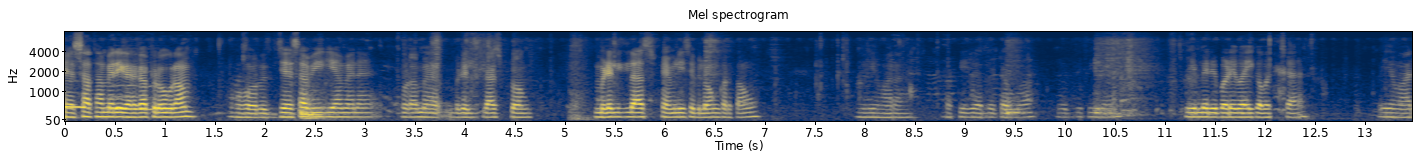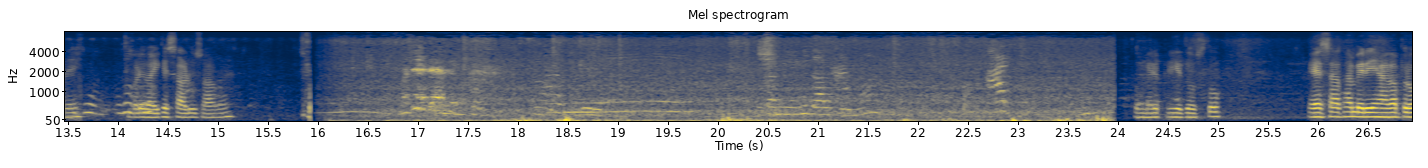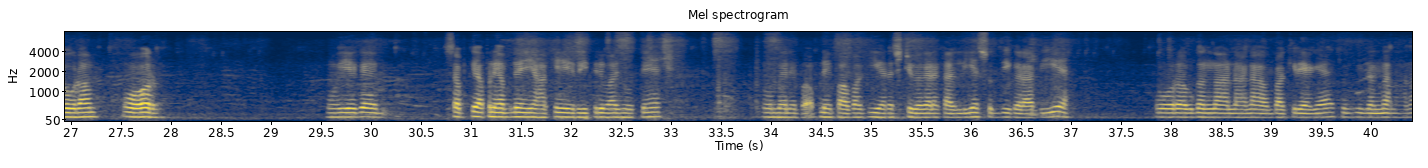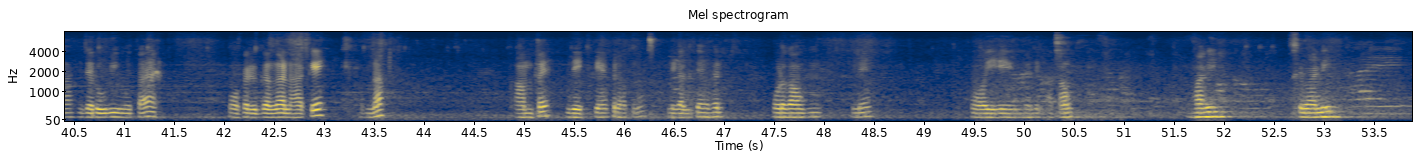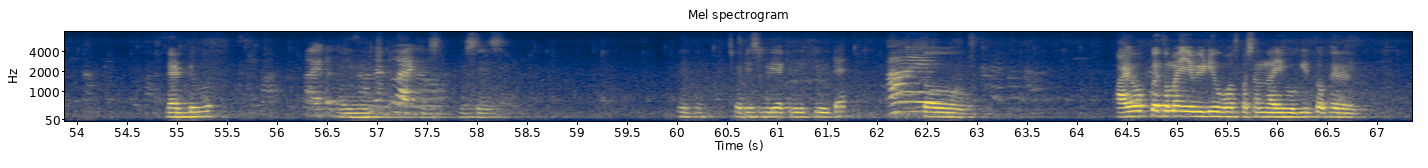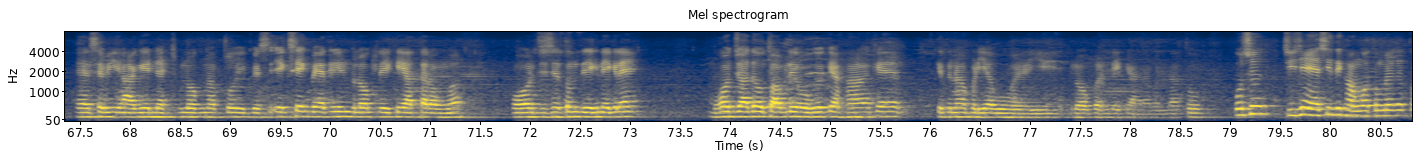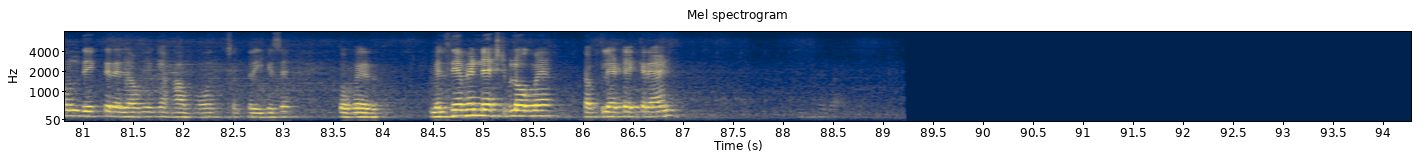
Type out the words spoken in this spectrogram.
ऐसा था मेरे घर का प्रोग्राम और जैसा भी किया मैंने, थोड़ा मैं middle class middle class family से बिलोंग करता हूँ। ये हमारा भतीजा बेटा हुआ, ये दिख रहा ये मेरे बड़े भाई का बच्चा है। ये हमारे बड़े भाई के साड़ू साहब हैं। तो मेरे प्रिय दोस्तों, ऐसा था मेरे यहाँ का प्रोग्राम और वो ये कि सबके अपने अपने यहाँ के रीति रिवाज होते हैं। तो मैंने अपने पापा की अरेस्टी वगैरह कर ली है शुद्धि करा दी है। और अब गंगा नहाना बाकी रह गया है क्योंकि गंगा नहाना ज़रूरी होता है। और फिर गंगा नहा के अपना काम पे देखते हैं फिर अपना निकलते हैं फिर गुड़गांव की लिए और ये मैं दिखाता हूँ। हमारी शिवानी लड्डू। मिसेस देखो छोटी सी गुड़िया कितनी क्यूट है। तो आई होप कि तुम्हें ये वीडियो बहुत पसंद आई होगी तो फिर ऐसे भी आगे नेक्स्ट ब्लॉग में तो एक एक से एक बेहतरीन ब्लॉग लेके आता रहूँगा। और जिसे तुम देखने के लिए बहुत ज़्यादा उतावले हो गए कि हाँ क्या कितना बढ़िया वो है ये ब्लॉग बन लेके आ रहा है बंदा। तो कुछ चीज़ें ऐसी दिखाऊँगा तुम्हें कि तुम देखते रह जाओगे कि हाँ बहुत अच्छे तरीके से। तो फिर मिलते हैं फिर नेक्स्ट ब्लॉग में। तब के लिए टेक एंड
